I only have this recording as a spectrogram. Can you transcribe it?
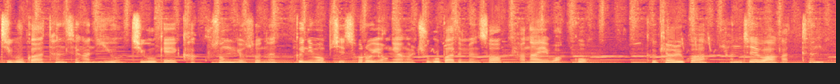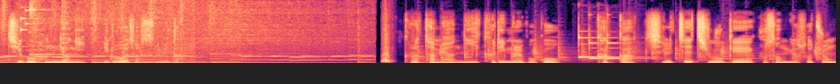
지구가 탄생한 이후 지구계의 각 구성 요소는 끊임없이 서로 영향을 주고받으면서 변화해 왔고 그 결과 현재와 같은 지구 환경이 이루어졌습니다. 그렇다면 이 그림을 보고 각각 실제 지구계의 구성 요소 중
